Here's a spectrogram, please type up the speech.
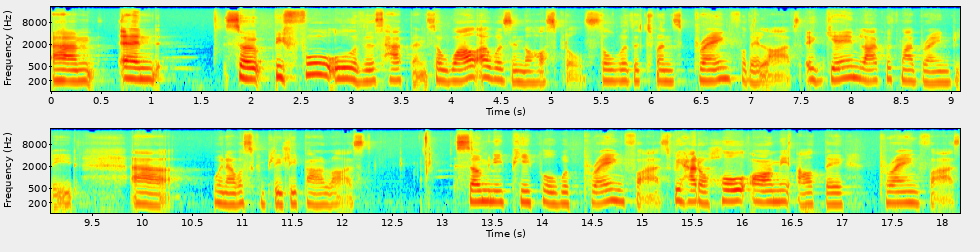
Um, and so before all of this happened, so while I was in the hospital, still with the twins praying for their lives, again, like with my brain bleed, uh, when I was completely paralyzed, so many people were praying for us. We had a whole army out there praying for us.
